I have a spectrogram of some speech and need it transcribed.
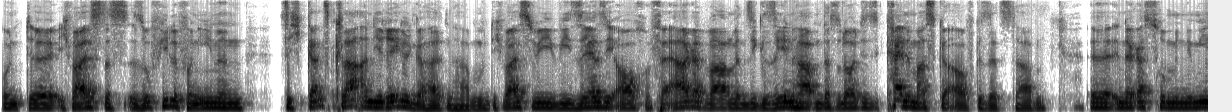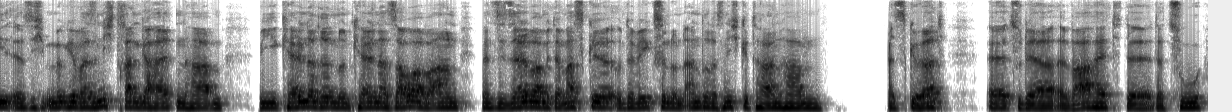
Und äh, ich weiß, dass so viele von ihnen sich ganz klar an die Regeln gehalten haben. Und ich weiß, wie, wie sehr sie auch verärgert waren, wenn sie gesehen haben, dass Leute keine Maske aufgesetzt haben, äh, in der Gastronomie äh, sich möglicherweise nicht dran gehalten haben, wie Kellnerinnen und Kellner sauer waren, wenn sie selber mit der Maske unterwegs sind und andere das nicht getan haben. Es gehört äh, zu der Wahrheit äh, dazu,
